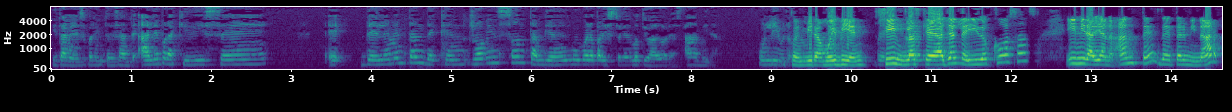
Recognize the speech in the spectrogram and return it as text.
Y también es súper interesante. Ale por aquí dice, The Elemental de Ken Robinson también es muy bueno para historias motivadoras. Ah, mira, un libro. Pues mira, muy bien. Sí, las que hayan leído cosas. Y mira, Diana, antes de terminar,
